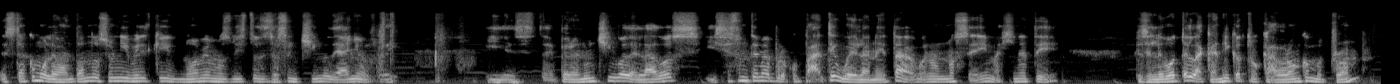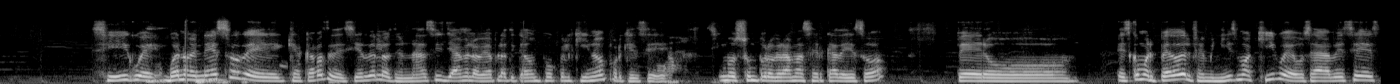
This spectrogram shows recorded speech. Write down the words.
está como levantándose a un nivel que no habíamos visto desde hace un chingo de años, güey. Y este, pero en un chingo de lados, y sí es un tema preocupante, güey, la neta. Bueno, no sé, imagínate que se le bote la canica a otro cabrón como Trump. Sí, güey. Bueno, en eso de que acabas de decir de los neonazis, ya me lo había platicado un poco el Kino, porque se, hicimos un programa acerca de eso, pero es como el pedo del feminismo aquí, güey. O sea, a veces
